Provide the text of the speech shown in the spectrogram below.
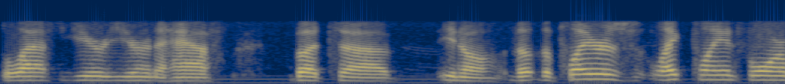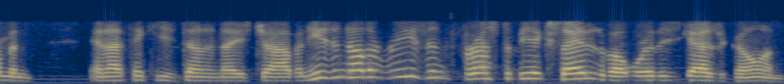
the last year, year and a half. But uh, you know the the players like playing for him, and and I think he's done a nice job. And he's another reason for us to be excited about where these guys are going.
